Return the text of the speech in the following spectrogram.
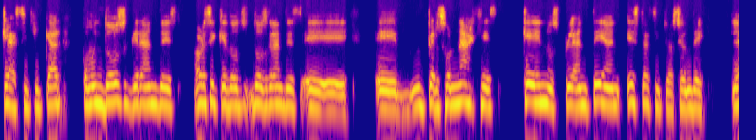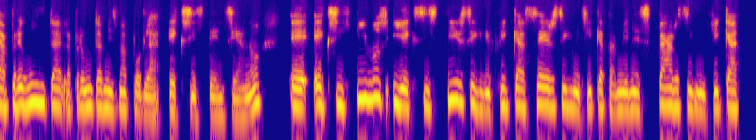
clasificar como en dos grandes, ahora sí que dos, dos grandes eh, eh, personajes que nos plantean esta situación de la pregunta, la pregunta misma por la existencia, ¿no? Eh, existimos y existir significa ser, significa también estar, significa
